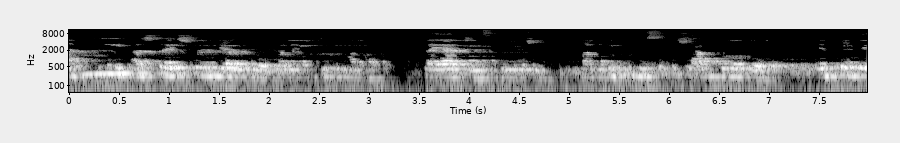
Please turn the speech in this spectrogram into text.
అన్ని అష్ట ఐశ్వర్యాలతో మన ఇంటిని మనం తయారు చేసుకోవచ్చు. మన ఇంటిని సుఖ శాంతులతో ఎందుకంటే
